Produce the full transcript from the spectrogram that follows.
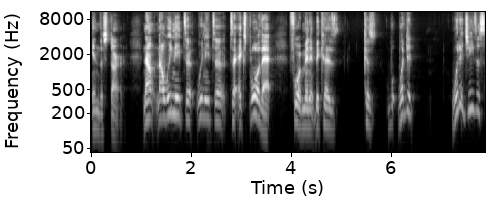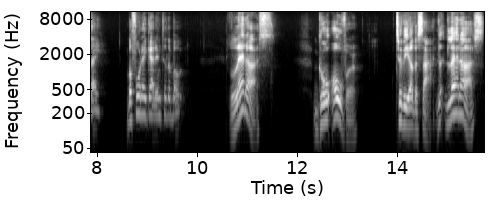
in the stern. Now, now we need to we need to to explore that for a minute because because what did what did Jesus say before they got into the boat? Let us go over to the other side. Let us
